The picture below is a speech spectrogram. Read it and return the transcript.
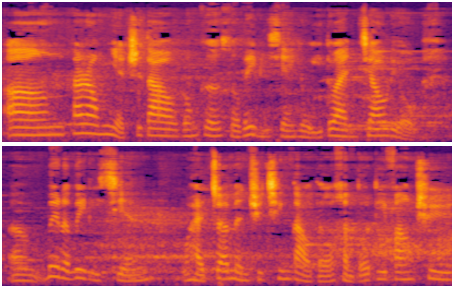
嗯，当然我们也知道荣格和魏礼贤有一段交流。嗯，为了魏礼贤，我还专门去青岛的很多地方去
